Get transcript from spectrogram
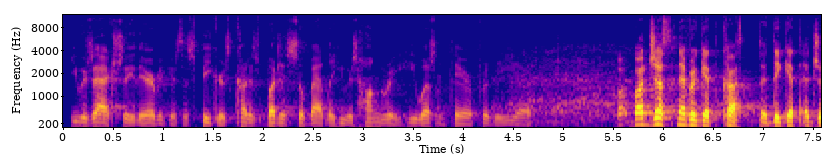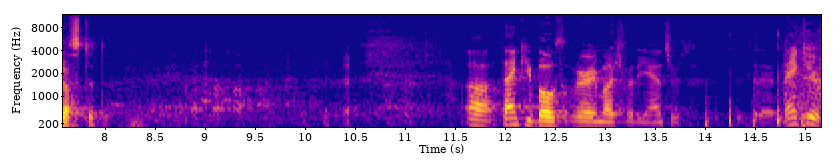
He was actually there because the speakers cut his budget so badly he was hungry. He wasn't there for the, uh, But, but just never get cut, they get adjusted. Uh, Thank you both very much for the answers to today. thank you.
